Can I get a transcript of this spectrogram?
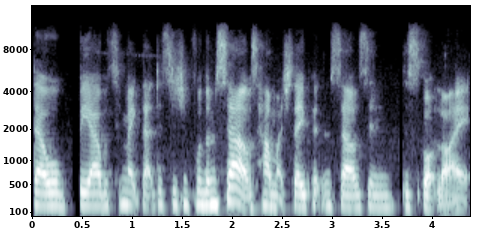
they'll be able to make that decision for themselves, how much they put themselves in the spotlight.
